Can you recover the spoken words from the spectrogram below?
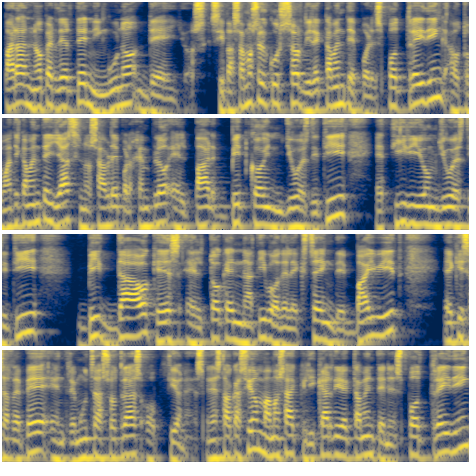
para no perderte ninguno de ellos. Si pasamos el cursor directamente por Spot Trading, automáticamente ya se nos abre por ejemplo el par Bitcoin USDT, Ethereum USDT, BitDAO, que es el token nativo del exchange de Bybit, XRP, entre muchas otras opciones. En esta ocasión vamos a clicar directamente en Spot Trading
